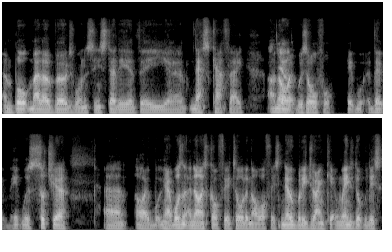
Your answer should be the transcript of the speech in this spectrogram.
and bought mellow birds once instead of the uh, Nescafe. I know yeah. it was awful. It the, it was such a um, oh, it, you know, it wasn't a nice coffee at all in our office. Nobody drank it, and we ended up with this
